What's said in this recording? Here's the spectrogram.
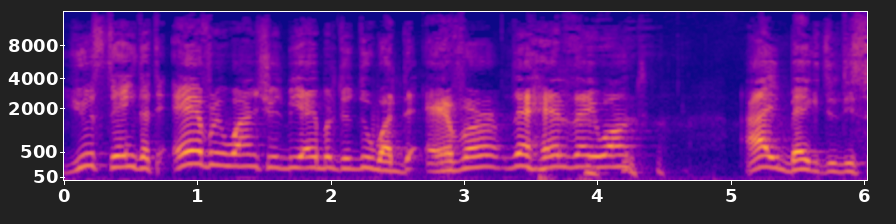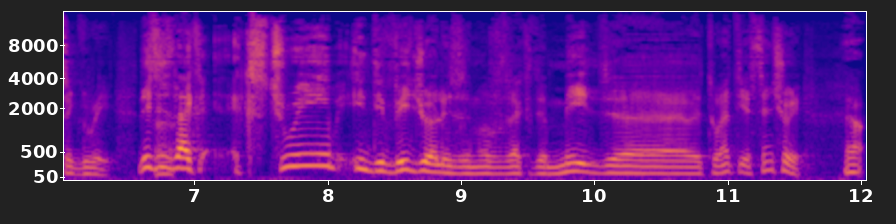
you think that everyone should be able to do whatever the hell they want? I beg to disagree. This is like extreme individualism of like the mid uh, 20th century. Yeah.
